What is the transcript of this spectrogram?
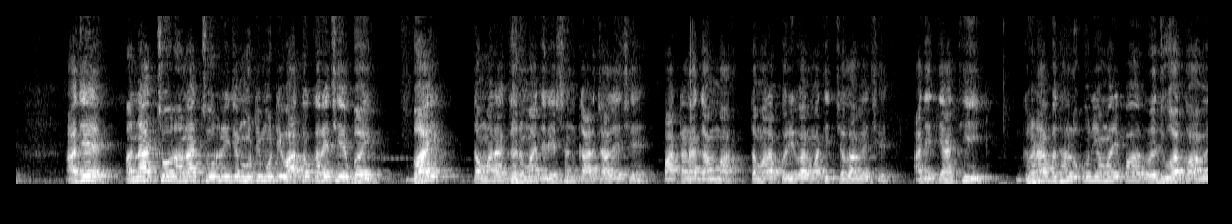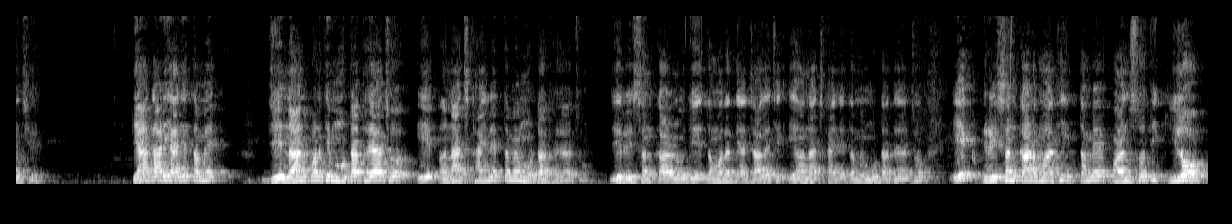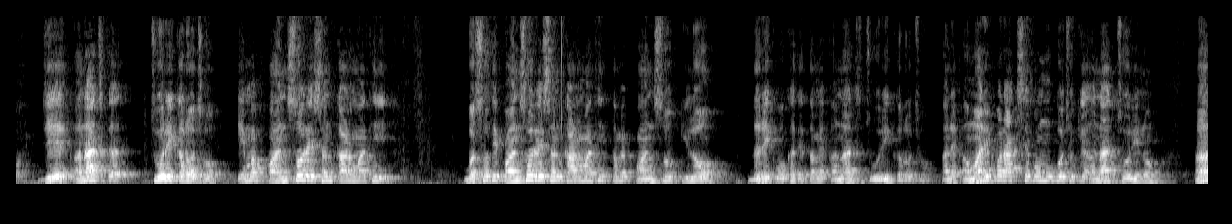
આજે અનાજ ચોર, અનાજ ચોરની જે મોટી મોટી વાતો કરે છે એ ભાઈ ભાઈ તમારા ઘરમાં જ રેશન કાર્ડ ચાલે છે, પાટણા ગામમાં, તમારા પરિવારમાંથી જ ચલાવે છે. આજે ત્યાંથી ઘણા બધા લોકોની અમારી પર રજૂઆતો આવે છે. ત્યાં ગાડી આજે તમે જે નાનપણથી મોટા થયા છો, એ અનાજ ખાઈને જ તમે મોટા થયા છો. જે રેશન કાર્ડનું જે તમારા ત્યાં ચાલે છે, એ અનાજ ખાઈને તમે મોટા થયા છો. એક રેશન કાર્ડમાંથી તમે પાંચસોથી કિલો જે અનાજ ચોરી કરો છો, એમાં પાંચસો રેશન કાર્ડમાંથી બસોથી પાંચસો રેશન કાર્ડમાંથી તમે પાંચસો કિલો દરેક વખતે તમે અનાજ ચોરી કરો છો. અને અમારી પર આક્ષેપો મૂકો છો કે અનાજ ચોરીનો, હા?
